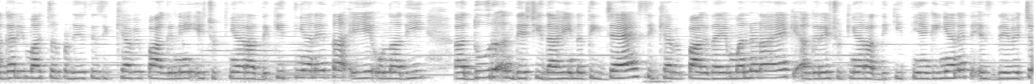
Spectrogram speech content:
ਅਗਰ ਹਿਮਾਚਲ ਪ੍ਰਦੇਸ਼ ਦੇ ਸਿੱਖਿਆ ਵਿਭਾਗ ਨੇ ਇਹ ਛੁੱਟੀਆਂ ਰੱਦ ਕੀਤੀਆਂ ਨੇ ਤਾਂ ਇਹ ਉਹਨਾਂ ਦੀ ਦੂਰ ਅੰਦੇਸ਼ੀ ਦਾ ਹੀ ਨਤੀਜਾ ਹੈ। ਸਿੱਖਿਆ ਵਿਭਾਗ ਦਾ ਇਹ ਮੰਨਣਾ ਹੈ ਕਿ ਅਗਰ ਇਹ ਛੁੱਟੀਆਂ ਰੱਦ ਕੀਤੀਆਂ ਗਈਆਂ ਨੇ ਤੇ ਇਸ ਦੇ ਵਿੱਚ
